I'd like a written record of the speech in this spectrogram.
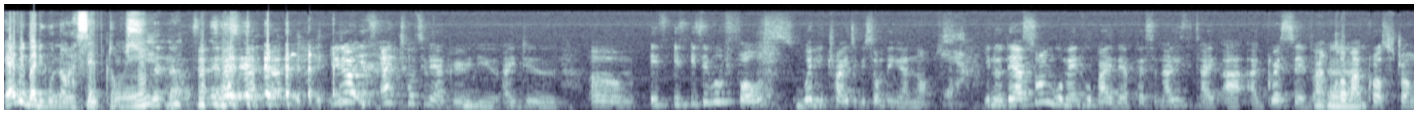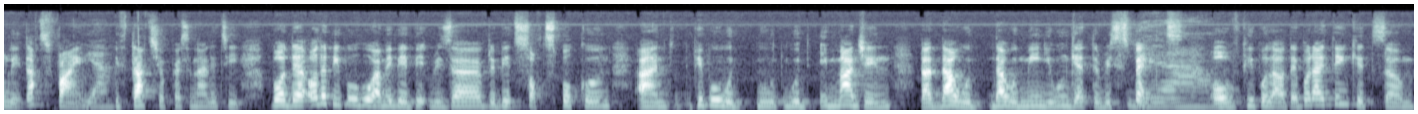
Everybody will not accept us. you know, I totally agree with you. I do um, it, it, it's even false when you try to be something you're not. Yeah. You know, there are some women who, by their personality type, are aggressive and mm-hmm. come across strongly. That's fine yeah. if that's your personality. But there are other people who are maybe a bit reserved, a bit soft-spoken, and people would, would, would imagine that that would that would mean you won't get the respect yeah. of people out there. But I think it's um,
